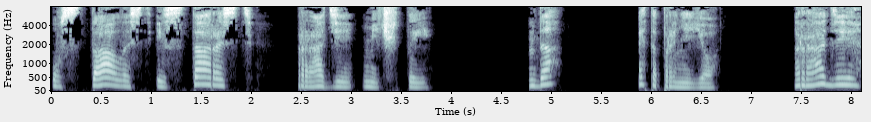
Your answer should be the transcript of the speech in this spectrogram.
усталость и старость ради мечты. Да, это про нее. Ради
